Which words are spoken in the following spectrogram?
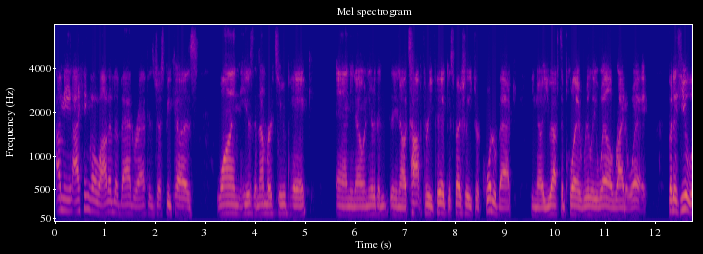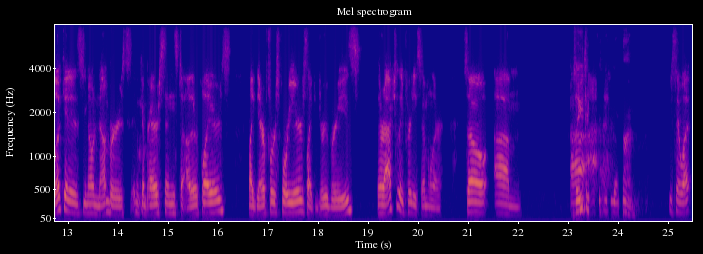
I mean, I think a lot of the bad rep is just because, one, he was the number two pick. And, you know, when you're the, you know, top three pick, especially if you're quarterback, you know, you have to play really well right away. But if you look at his, you know, numbers in comparisons to other players, like their first four years, like Drew Brees, they're actually pretty similar. So, um, so you think uh, more time? You say what?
